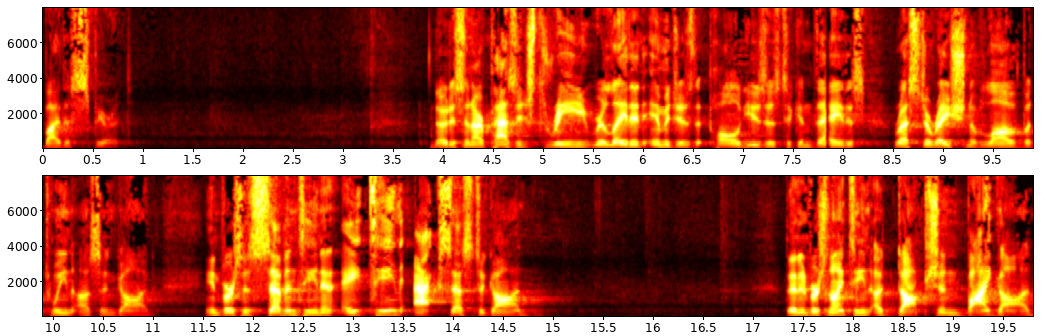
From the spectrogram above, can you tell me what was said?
by the Spirit. Notice in our passage three related images that Paul uses to convey this restoration of love between us and God. In verses 17 and 18, access to God. Then in verse 19, adoption by God.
